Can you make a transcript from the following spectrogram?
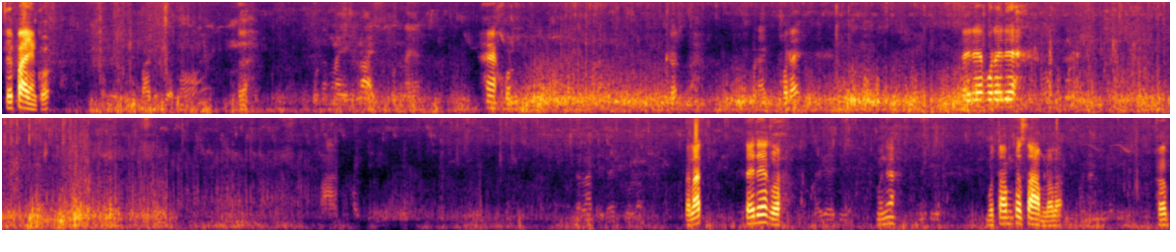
ได้ไปยังก็ไปาดือดร้อนเออคนทำไมไล่คนไหนห้าคน พอได้ ได้ได้พอได้เด้ปลาไปกินตลาดได้ตัวแล้วได้ได้ก่อนไปได้ดีมันเนี่ยบ่ต่ำก็สามแล้วล่ะ ครับ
